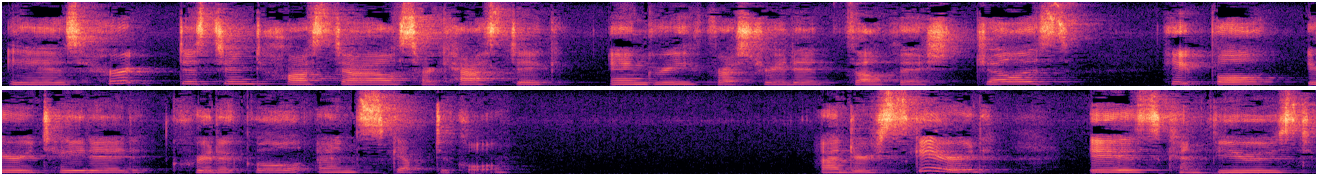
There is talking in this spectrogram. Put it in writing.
is hurt, distant, hostile, sarcastic, angry, frustrated, selfish, jealous, hateful, irritated, critical, and skeptical. Under scared is confused,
